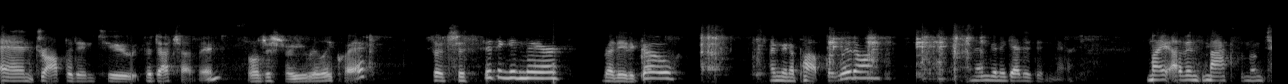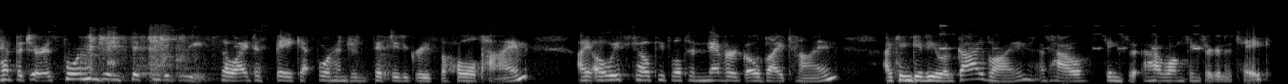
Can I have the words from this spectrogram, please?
and drop it into the Dutch oven. So I'll just show you really quick. So it's just sitting in there, ready to go. I'm going to pop the lid on, and I'm going to get it in there. My oven's maximum temperature is 450 degrees, so I just bake at 450 degrees the whole time. I always tell people to never go by time. I can give you a guideline of how things, how long things are going to take.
